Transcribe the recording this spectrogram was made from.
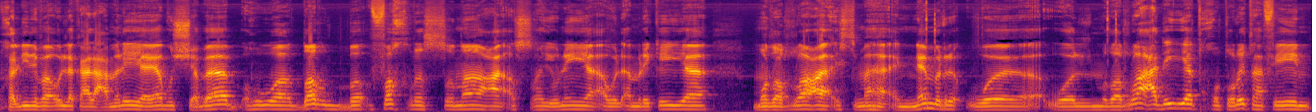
وخليني بقى أقول لك على عملية يا أبو الشباب هو ضرب فخر الصناعة الصهيونية أو الأمريكية مدرعة اسمها النمر والمدرعة ديت خطورتها فين؟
